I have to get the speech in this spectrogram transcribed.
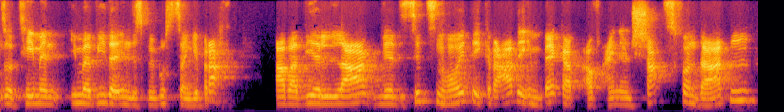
so Themen immer wieder in das Bewusstsein gebracht. Aber wir, lag, wir sitzen heute gerade im Backup auf einen Schatz von Daten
